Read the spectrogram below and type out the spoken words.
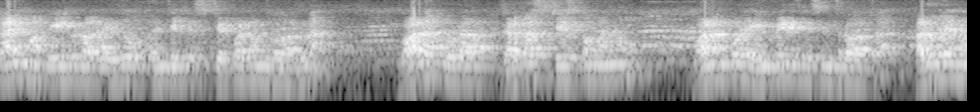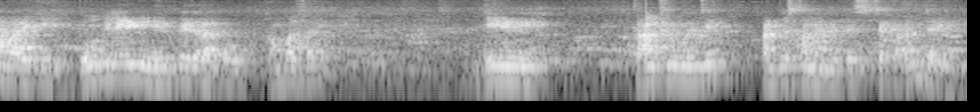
కానీ మా పేరు రాలేదు అని చెప్పేసి చెప్పడం వల్ల వాళ్ళకు కూడా దరఖాస్తు చేసుకోమన్నాము. వాళ్ళని కూడా ఎంక్వైరీ చేసిన తర్వాత అర్హులైన వారికి భూమి లేని నిరుపేదలకు కంపల్సరీ దీనిని సాంక్షన్ గురించి పంపిస్తామని చెప్పేసి చెప్పడం జరిగింది.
